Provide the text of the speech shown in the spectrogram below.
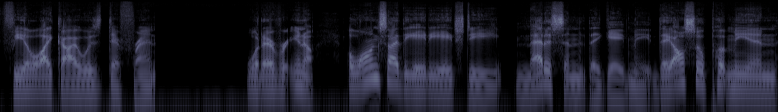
feel like I was different, whatever, you know, alongside the ADHD medicine that they gave me, they also put me in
